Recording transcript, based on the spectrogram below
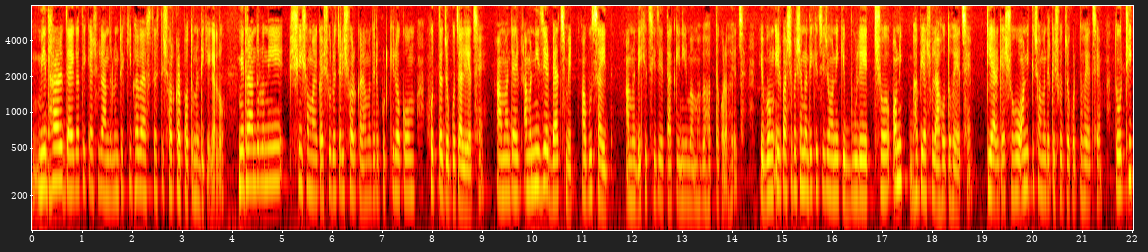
মেধার জায়গা থেকে আসলে আন্দোলনটা কীভাবে আস্তে আস্তে সরকার পতনের দিকে গেল? মেধার আন্দোলনে সেই সময়কার সুরাচারী সরকার আমাদের উপর কীরকম হত্যাযোগ্য চালিয়েছে? আমাদের, আমার নিজের ব্যাচমেট আবু সাইদ, আমরা দেখেছি যে তাকে নির্মমভাবে হত্যা করা হয়েছে। এবং এর পাশাপাশি আমরা দেখেছি যে অনেকে বুলেট সহ অনেকভাবে আসলে আহত হয়েছে। টিয়ার গ্যাস সহ অনেক কিছু আমাদেরকে সহ্য করতে হয়েছে। তো ঠিক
